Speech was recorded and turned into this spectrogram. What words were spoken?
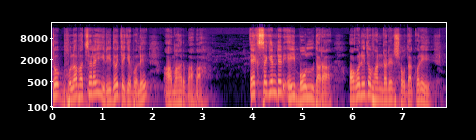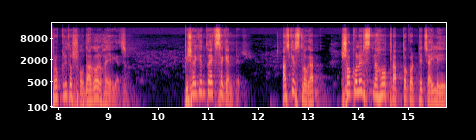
তো ভোলা বাচ্চারাই হৃদয় থেকে বলে, আমার বাবা। এক সেকেন্ডের এই বোল দ্বারা অগণিত ভাণ্ডারের সৌদা করে প্রকৃত সৌদাগর হয়ে গেছে। বিষয় কিন্তু এক সেকেন্ডের। আজকের স্লোগান, সকলের স্নেহ প্রাপ্ত করতে চাইলে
